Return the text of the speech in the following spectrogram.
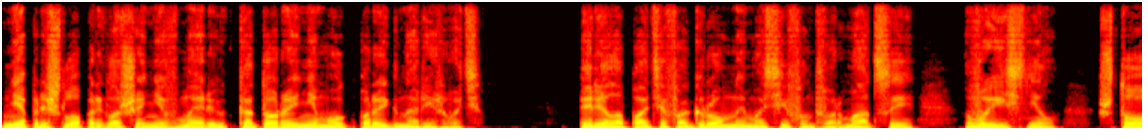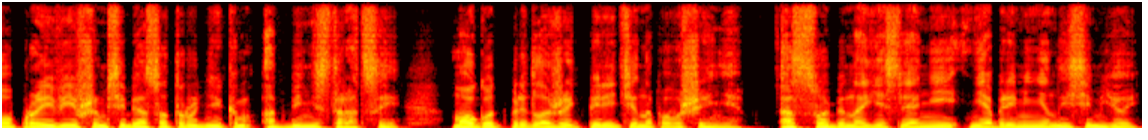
мне пришло приглашение в мэрию, которое не мог проигнорировать. Перелопатив огромный массив информации, выяснил, что проявившим себя сотрудникам администрации могут предложить перейти на повышение, особенно если они не обременены семьей.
